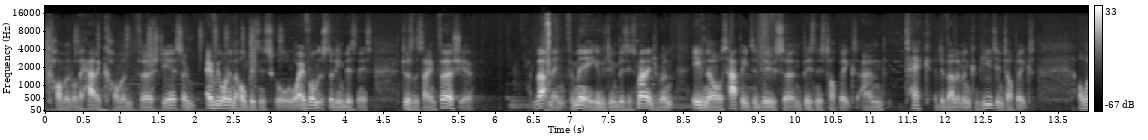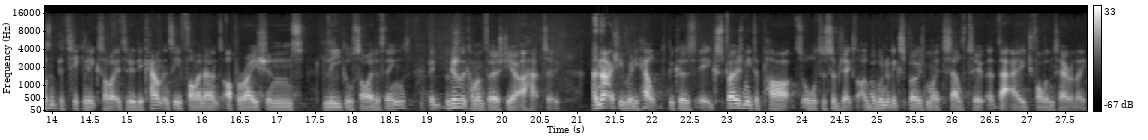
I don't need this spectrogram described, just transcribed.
common, or they had a common first year. So everyone in the whole business school, or everyone that's studying business, does the same first year. That meant for me, who was doing business management, even though I was happy to do certain business topics and tech development computing topics, I wasn't particularly excited to do the accountancy, finance, operations, legal side of things. But because of the common first year, I had to. And that actually really helped because it exposed me to parts or to subjects that I wouldn't have exposed myself to at that age voluntarily.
